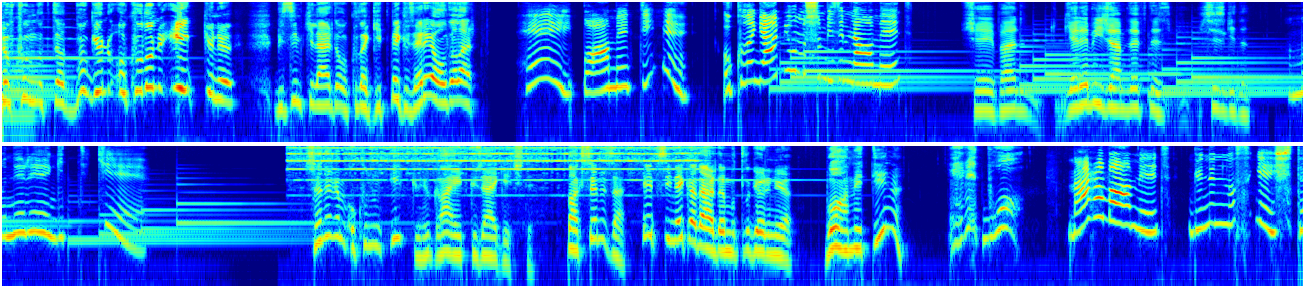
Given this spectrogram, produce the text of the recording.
Lokumluk'ta bugün okulun ilk günü. Bizimkiler de okula gitmek üzere yoldalar. Hey, bu Ahmet değil mi? Okula gelmiyor musun bizimle Ahmet? Şey ben gelemeyeceğim Defne. Siz gidin. Ama nereye gitti ki? Sanırım okulun ilk günü gayet güzel geçti. Baksanıza hepsi ne kadar da mutlu görünüyor. Bu Ahmet değil mi? Evet bu. Merhaba Ahmet. Günün nasıl geçti?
